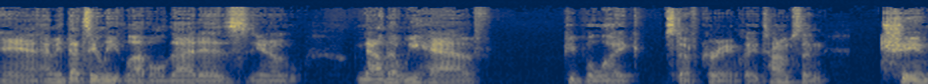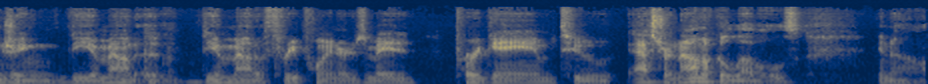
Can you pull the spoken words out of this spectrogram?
And I mean, that's elite level. That is, you know, now that we have people like Steph Curry and Klay Thompson changing the amount of the amount of three pointers made per game to astronomical levels, you know,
